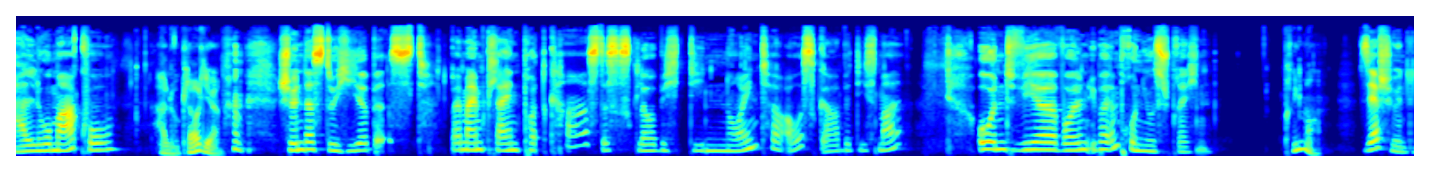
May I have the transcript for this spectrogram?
Hallo Marco. Hallo Claudia. Schön, dass du hier bist bei meinem kleinen Podcast. Das ist, glaube ich, die neunte Ausgabe diesmal. Und wir wollen über Impro-News sprechen. Prima. Sehr schön.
